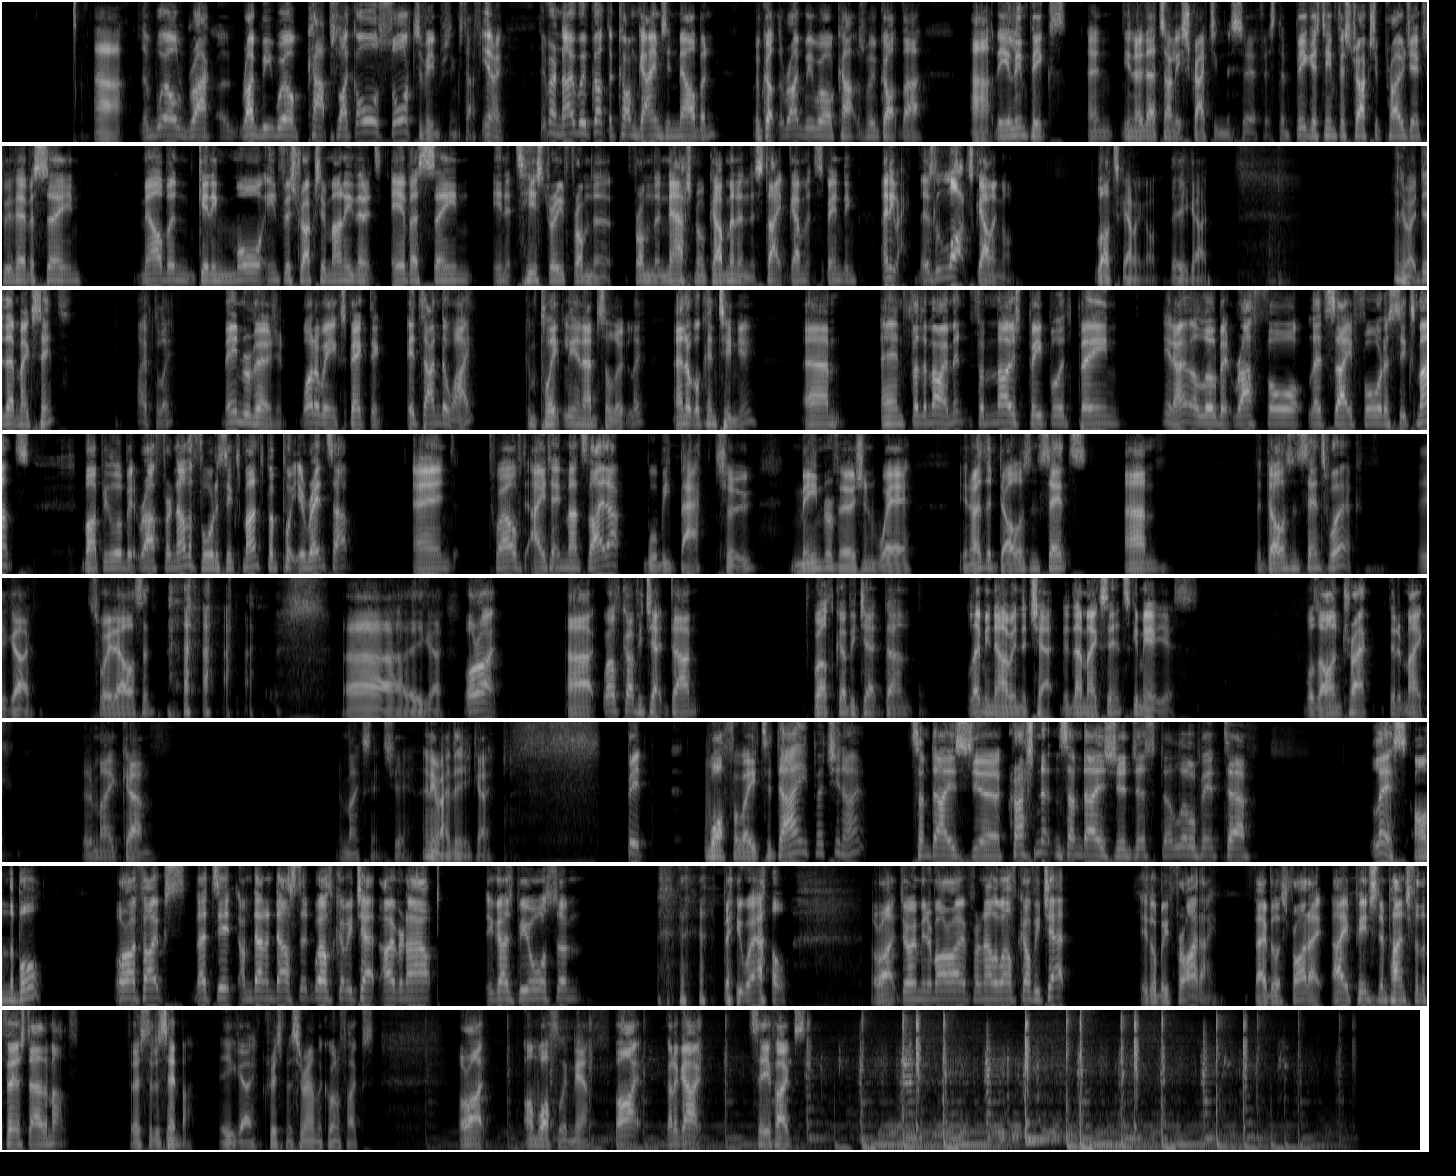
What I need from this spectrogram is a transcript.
uh, the World Rugby World Cups, like all sorts of interesting stuff. You know, everyone know we've got the Com Games in Melbourne, we've got the Rugby World Cups, we've got the uh, the Olympics, and you know that's only scratching the surface. The biggest infrastructure projects we've ever seen. Melbourne getting more infrastructure money than it's ever seen in its history from the from the national government and the state government spending. Anyway, there's lots going on. Lots going on. There you go. Anyway, did that make sense? Hopefully. Mean reversion. What are we expecting? It's underway completely and absolutely, and it will continue. Um, and for the moment, for most people, it's been, you know, a little bit rough for, let's say, four to six months. Might be a little bit rough for another four to six months, but put your rents up, and 12 to 18 months later, we'll be back to mean reversion where, you know, the dollars and cents, um, the dollars and cents work. There you go. Sweet Allison. Ah, there you go. All right. Uh, Wealth Coffee Chat done. Wealth Coffee Chat done. Let me know in the chat. Did that make sense? Give me a yes. Was I on track? Did it make? Did it make? Um, did it make sense? Yeah. Anyway, there you go. Bit waffly today, but you know, some days you're crushing it, and some days you're just a little bit uh, less on the ball. All right, folks, that's it. I'm done and dusted. Wealth Coffee Chat over and out. You guys be awesome. be well. All right, join me tomorrow for another Wealth Coffee chat. It'll be Friday. Fabulous Friday. Hey, pinch and punch for the first day of the month, 1st of December. There you go. Christmas around the corner, folks. All right, I'm waffling now. Bye. Gotta go. See you, folks.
